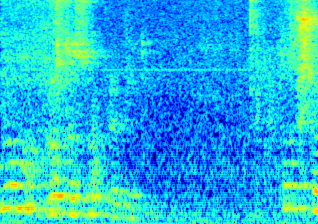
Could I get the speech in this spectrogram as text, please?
Ну, Просто супровід. то, що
